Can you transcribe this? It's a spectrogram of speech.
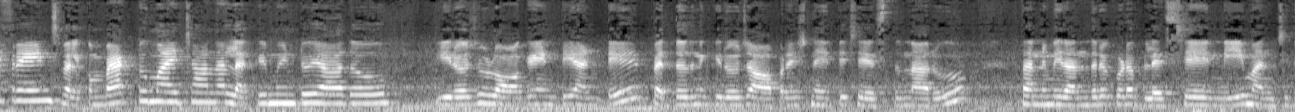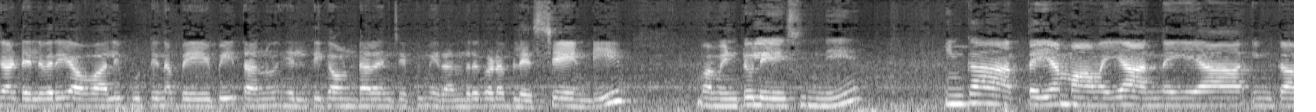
Hi friends welcome back to my channel Lucky Mintu Yadav. ఈరోజు వ్లాగ్ ఏంటి అంటే పెద్దదినికి ఈరోజు ఆపరేషన్ అయితే చేస్తున్నారు. తను మీరందరూ కూడా బ్లెస్ చేయండి మంచిగా డెలివరీ అవ్వాలి. పుట్టిన బేబీ తను హెల్తీగా ఉండాలని చెప్పి మీరందరూ కూడా బ్లెస్ చేయండి. మా మింటూ లేచింది. ఇంకా అత్తయ్య మామయ్య అన్నయ్య ఇంకా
